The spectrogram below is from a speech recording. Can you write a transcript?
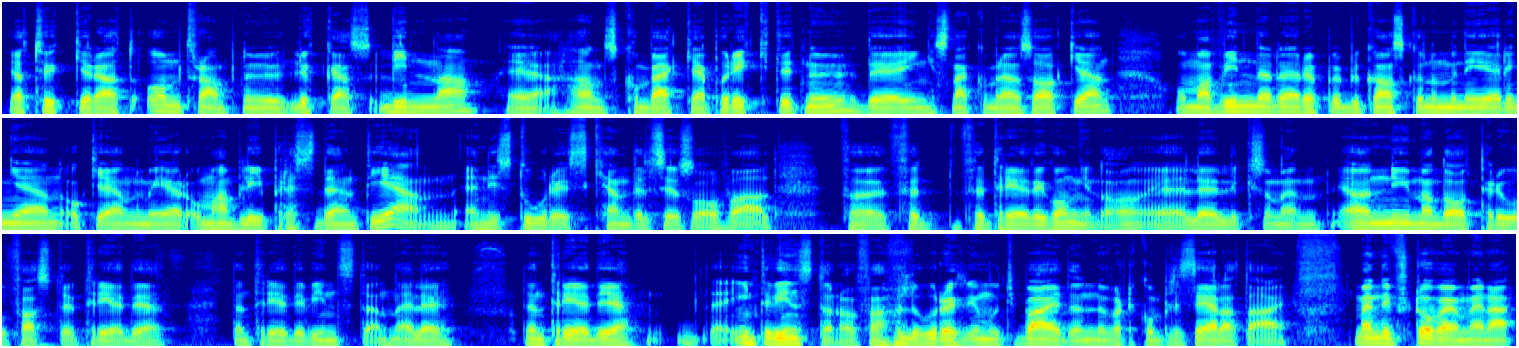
jag tycker att om Trump nu lyckas vinna, hans comeback är på riktigt nu, det är inget snack om den saken. Om han vinner den republikanska nomineringen och än mer om han blir president igen, en historisk händelse i så fall, för, för, för tredje gången då, eller liksom en, ja, en ny mandatperiod fast det tredje den tredje vinsten, eller den tredje, inte vinsten då, för han förlorade ju mot Biden, nu vart det komplicerat där. Men ni förstår vad jag menar,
